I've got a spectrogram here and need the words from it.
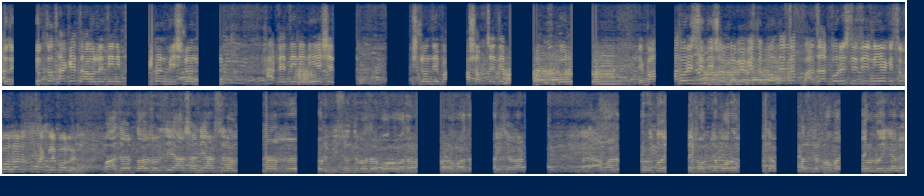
যদি যুক্ত থাকে তাহলে তিনি বিষ্ণু হাটে তিনি নিয়ে এসে বিষ্ণন্দী সবচাইতে বাজার পরিস্থিতি সম্পর্কে কিছু বলতে বাজার পরিস্থিতি নিয়ে কিছু বলার থাকলে বলেন। বাজার তো আসলে যে আশা নিয়ে আসছিলাম বাজার বিশ্বন্তি বাজার বড় বাজার মানে আমার সবচেয়ে বড় আজকে সবাই বলল এখানে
